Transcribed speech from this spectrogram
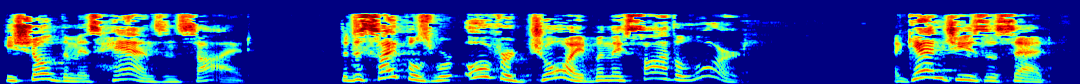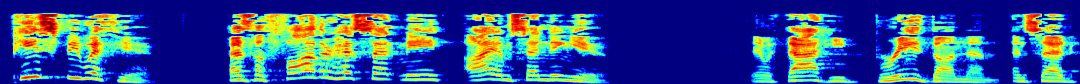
he showed them his hands and side. The disciples were overjoyed when they saw the Lord. Again Jesus said, Peace be with you. As the Father has sent me, I am sending you. And with that, he breathed on them and said,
